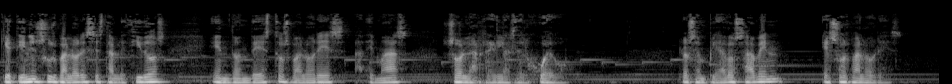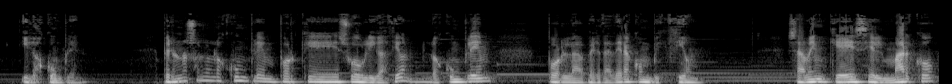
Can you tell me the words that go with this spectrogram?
que tienen sus valores establecidos en donde estos valores además son las reglas del juego. Los empleados saben esos valores y los cumplen. Pero no solo los cumplen porque es su obligación, los cumplen por la verdadera convicción. Saben que es el marco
